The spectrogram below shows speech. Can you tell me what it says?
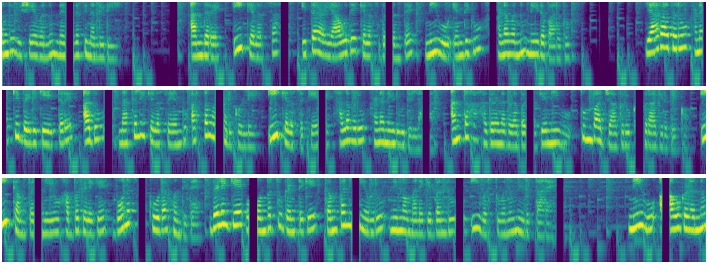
ಒಂದು ವಿಷಯವನ್ನು ನೆನಪಿನಲ್ಲಿಡಿ. ಅಂದರೆ, ಈ ಕೆಲಸ ಇತರ ಯಾವುದೇ ಕೆಲಸದಂತೆ ನೀವು ಎಂದಿಗೂ ಹಣವನ್ನು ನೀಡಬಾರದು. ಯಾರಾದರೂ ಹಣಕ್ಕೆ ಬೇಡಿಕೆ ಇಟ್ಟರೆ ಅದು ನಕಲಿ ಕೆಲಸ ಎಂದು ಅರ್ಥ ಮಾಡಿಕೊಳ್ಳಿ. ಈ ಕೆಲಸಕ್ಕೆ ಹಲವರು ಹಣ ನೀಡುವುದಿಲ್ಲ. ಅಂತಹ ಹಗರಣಗಳ ಬಗ್ಗೆ ನೀವು ತುಂಬಾ ಜಾಗರೂಕರಾಗಿರಬೇಕು. ಈ ಕಂಪನಿಯು ಹಬ್ಬಗಳಿಗೆ ಬೋನಸ್ ಕೂಡ ಹೊಂದಿದೆ. ಬೆಳಿಗ್ಗೆ ಒಂಬತ್ತು ಗಂಟೆಗೆ ಕಂಪನಿಯವರು ನಿಮ್ಮ ಮನೆಗೆ ಬಂದು ಈ ವಸ್ತುವನ್ನು ನೀಡುತ್ತಾರೆ. ನೀವು ಅವುಗಳನ್ನು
